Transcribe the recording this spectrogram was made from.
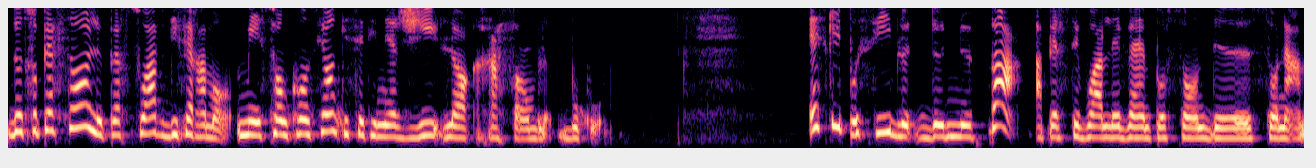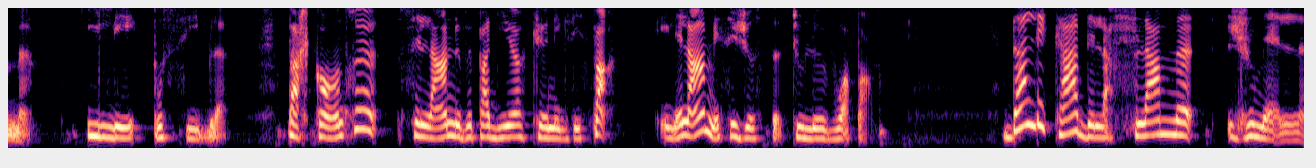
d'autres personnes le perçoivent différemment, mais sont conscients que cette énergie leur rassemble beaucoup. Est-ce qu'il est possible de ne pas apercevoir les 20% de son âme? Il est possible. Par contre, cela ne veut pas dire qu'il n'existe pas. Il est là, mais c'est juste, tu le vois pas. Dans le cas de la flamme jumelle,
